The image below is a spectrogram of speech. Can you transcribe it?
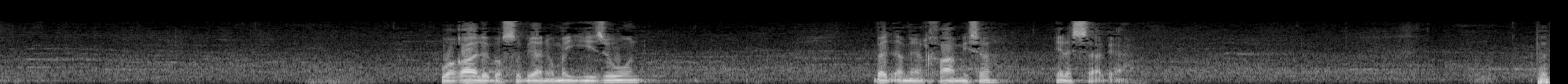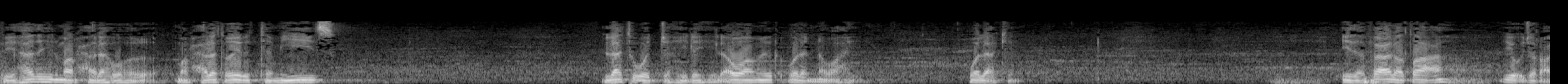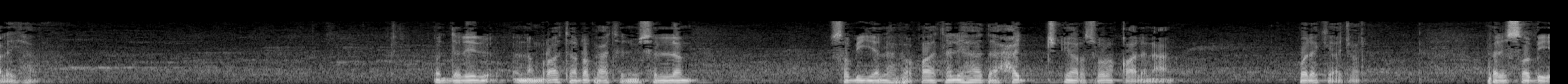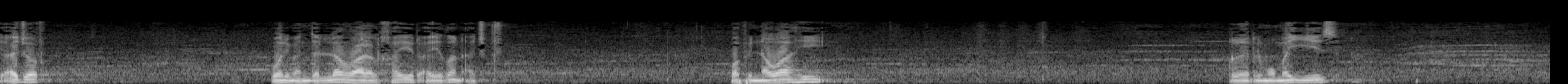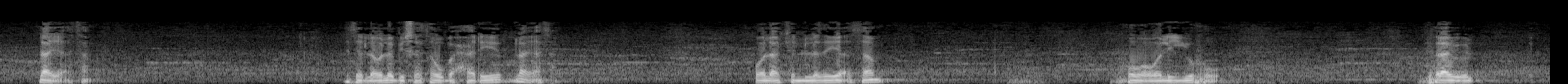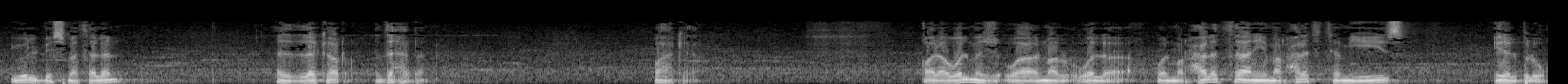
وغالب الصبيان يميزون بدءا من الخامسة إلى السابعة. ففي هذه المرحلة وهو مرحلة غير التمييز لا توجه إليه الأوامر ولا النواهي ولكن إذا فعل طاعة يؤجر عليها. والدليل أن امرأة رفعت المسلم صبيا لها فقالت هل هذا حج؟ يا رسول الله. قال نعم. ولك أجر. فللصبي أجر. ولمن دله على الخير أيضا أجر. وفي النواهي غير المميز لا يأثم. مثل لو لبس ثوب حرير لا يأثم. ولكن الذي يأثم هو وليه. فلا يلبس مثلا الذكر ذهبا. وهكذا. قال والمج والمرحلة الثانية مرحلة التمييز إلى البلوغ.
